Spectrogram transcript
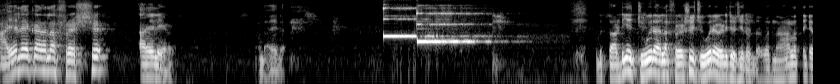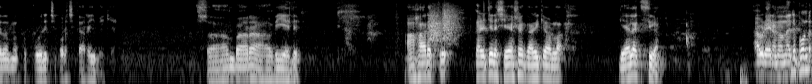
അയലയൊക്കെ നല്ല ഫ്രഷ് അയലയാണ്. അയല ഇത് തടിയ ചൂര അല്ല ഫ്രഷ് ചൂര മേടിച്ച് വെച്ചിട്ടുണ്ട്. അപ്പം നാളത്തേക്ക് അത് നമുക്ക് പൊരിച്ച് കുറച്ച് കറി വയ്ക്കാം സാമ്പാർ അവിയൽ ആഹാരത്തിൽ കഴിച്ചതിന് ശേഷം കഴിക്കാനുള്ള ഗാലക്സികൾ അവിടെ നന്നായിരിപ്പുണ്ട്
